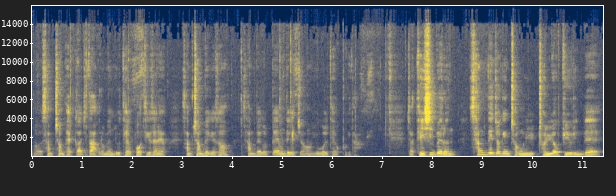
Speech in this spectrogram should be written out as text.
어, 3100까지다 그러면 요 대역폭 어떻게 되나요? 3100에서 300을 빼면 되겠죠. 요걸 대역폭이다. 자, 데시벨은 상대적인 정- 전력 비율인데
